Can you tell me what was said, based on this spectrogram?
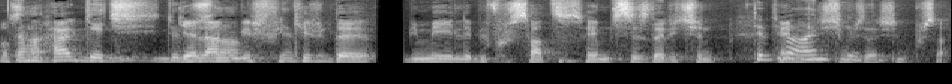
aslında daha her geç gelen bir fikir de bir maille bir fırsat hem sizler için Tabii hem girişimciler için fırsat.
